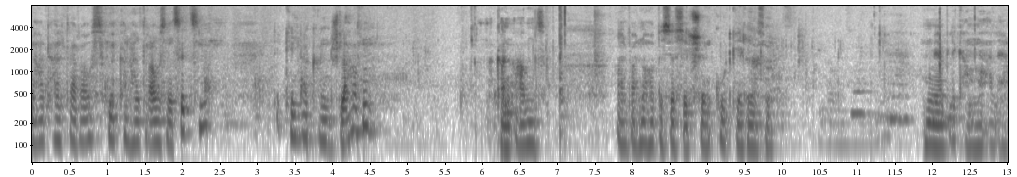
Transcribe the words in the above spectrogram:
Man hat halt daraus, man kann halt draußen sitzen. Die Kinder können schlafen. Man kann abends einfach noch ein bisschen sich schön gut gehen lassen. Mehr Blick haben wir alle.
